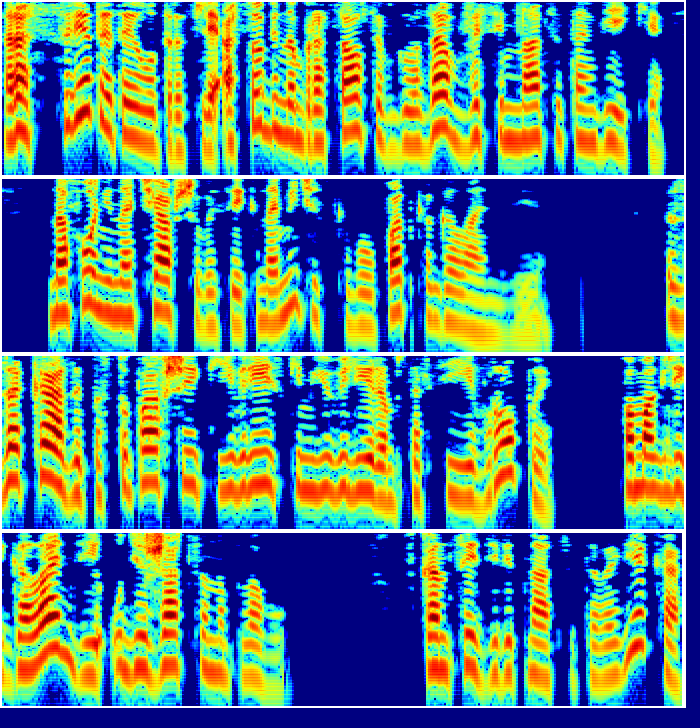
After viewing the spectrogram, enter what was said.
Расцвет этой отрасли особенно бросался в глаза в XVIII веке на фоне начавшегося экономического упадка Голландии. Заказы, поступавшие к еврейским ювелирам со всей Европы, помогли Голландии удержаться на плаву. В конце XIX века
